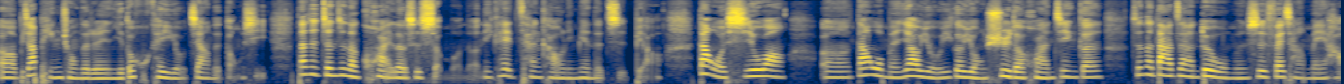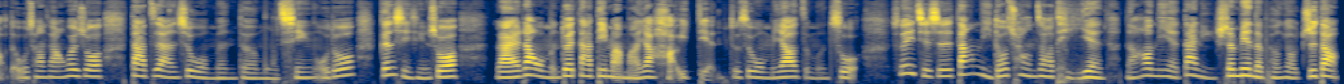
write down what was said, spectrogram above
呃，比较贫穷的人也都可以有这样的东西。但是真正的快乐是什么呢？你可以参考里面的指标。但我希望。呃，当我们要有一个永续的环境，跟真的大自然对我们是非常美好的。我常常会说，大自然是我们的母亲。我都跟醒醒说，来，让我们对大地妈妈要好一点，就是我们要怎么做。所以，其实当你都创造体验，然后你也带领身边的朋友知道，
